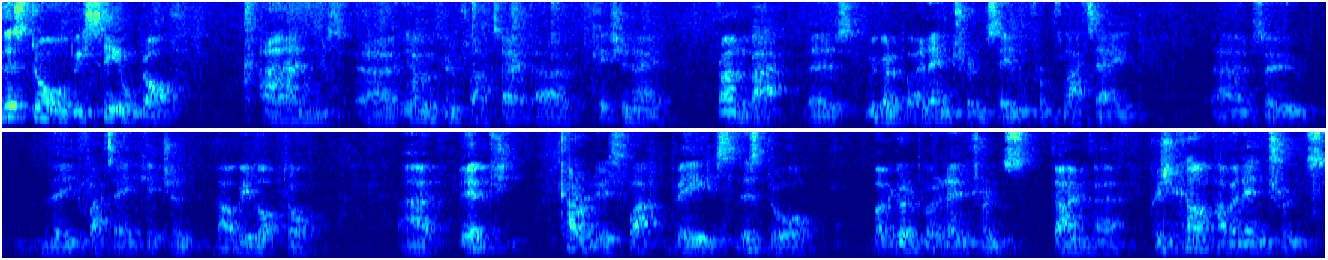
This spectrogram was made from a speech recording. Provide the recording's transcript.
this door will be sealed off, and uh, you have a look in flat A, uh, kitchen A. Round the back, there's we're going to put an entrance in from flat A uh, to the flat A kitchen. That'll be locked off. Uh, the ent- currently is flat B is this door, but we've got to put an entrance down there because you can't have an entrance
